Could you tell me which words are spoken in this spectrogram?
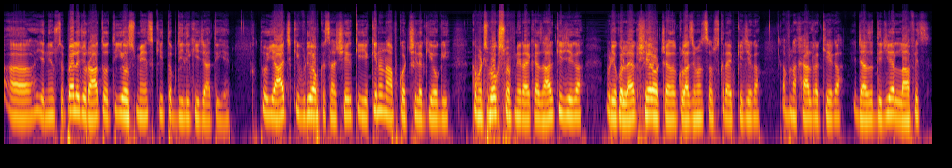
यानी उससे पहले जो रात होती है, उसमें इसकी तब्दीली की जाती है। तो ये आज की वीडियो आपके साथ शेयर की, यकीनन आपको अच्छी लगी होगी। कमेंट्स बॉक्स में अपनी राय का इजहार कीजिएगा। वीडियो को लाइक, शेयर और चैनल को लाजमन सब्सक्राइब कीजिएगा। अपना ख्याल रखिएगा। इजाज़त दीजिए। अल्लाह हाफिज़।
